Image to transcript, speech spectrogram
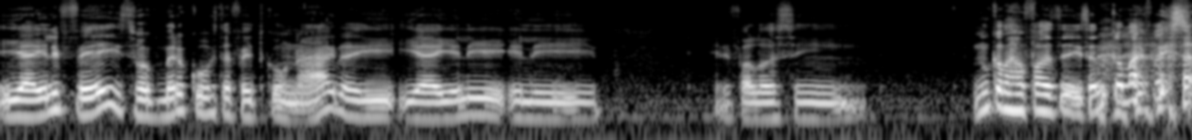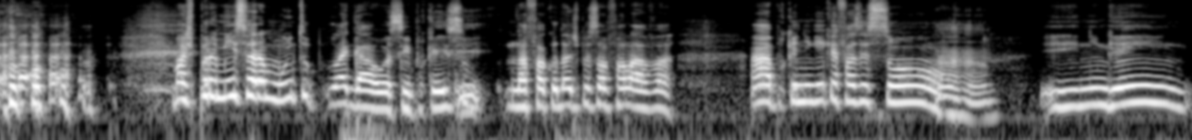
E aí ele fez, foi o primeiro curta feito com o Nagra, e, e aí ele, ele, ele falou assim, nunca mais vou fazer isso, eu nunca mais fez som. Mas pra mim isso era muito legal, assim, porque isso, E- na faculdade o pessoal falava, ah, porque ninguém quer fazer som, Aham, e ninguém,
